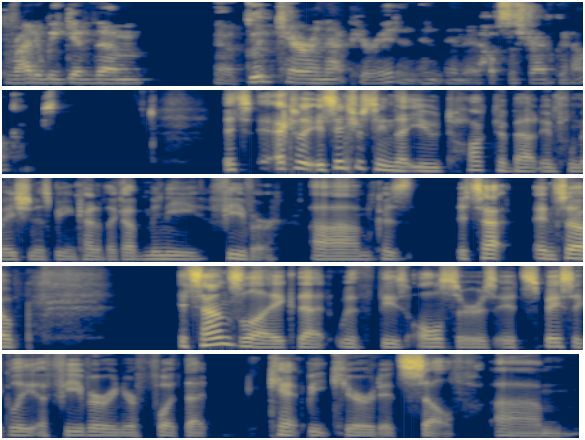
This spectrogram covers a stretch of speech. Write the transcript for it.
provided we give them uh, good care in that period, and, and, and it helps us drive good outcomes. It's actually it's interesting that you talked about inflammation as being kind of like a mini fever, because um, it's at, and so it sounds like that with these ulcers, it's basically a fever in your foot that can't be cured itself. Um,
